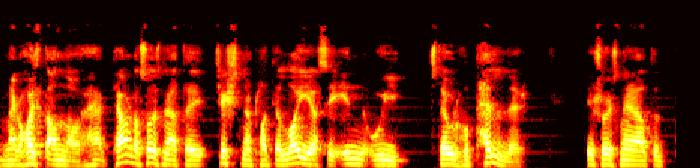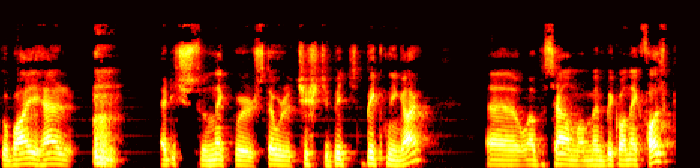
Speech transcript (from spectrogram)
noe helt annet. Her, det var det så sånn at kyrkene platt å løye seg inn i større hoteller. Det er så sånn at Dubai her er det ikke så noen større kyrkebygninger. Uh, og at det ser man, men bygger noen folk.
